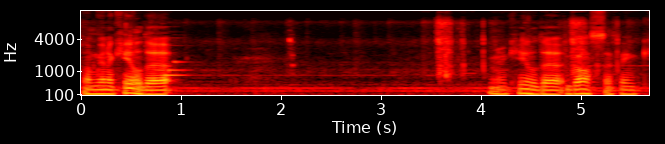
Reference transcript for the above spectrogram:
So I'm gonna kill the... I'm gonna kill the ghost, I think.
